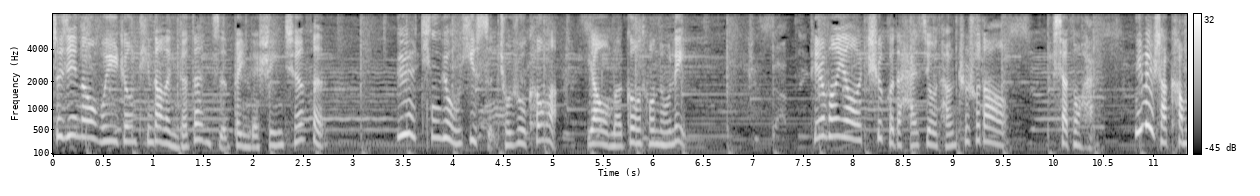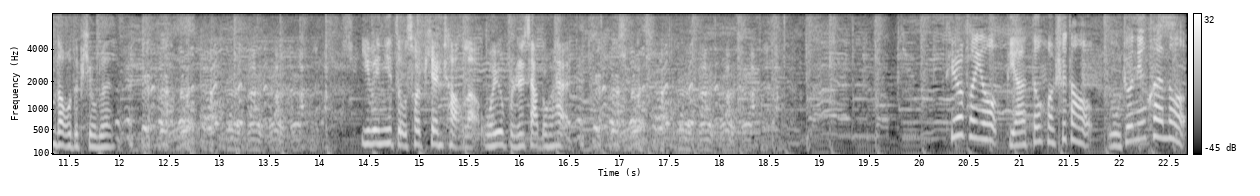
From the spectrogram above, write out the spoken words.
最近呢，无意中听到了你的段子，被你的声音圈粉，越听越有意思，就入坑了。让我们共同努力。听众朋友，吃苦的孩子有糖吃，说道：夏东海。你为啥看不到我的评论？因为你走错片场了，我又不是夏东海。听众朋友，彼岸灯火说道：“五周年快乐！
